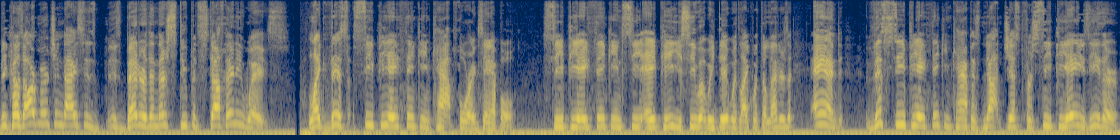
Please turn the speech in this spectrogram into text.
Because our merchandise is, is better than their stupid stuff anyways. Like this CPA thinking cap, for example. CPA thinking CAP, you see what we did with like with the letters? And this CPA thinking cap is not just for CPAs either.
